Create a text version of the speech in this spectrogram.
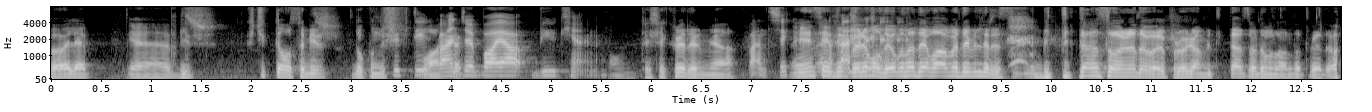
böyle e, bir küçük de olsa bir dokunuş Küçük değil muhakkak. bence bayağı büyük yani. Teşekkür ederim ya. Ben teşekkür En ederim. sevdiğim bölüm oluyor. Buna devam edebiliriz. Bittikten sonra da böyle program bittikten sonra da bunu anlatmaya devam.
